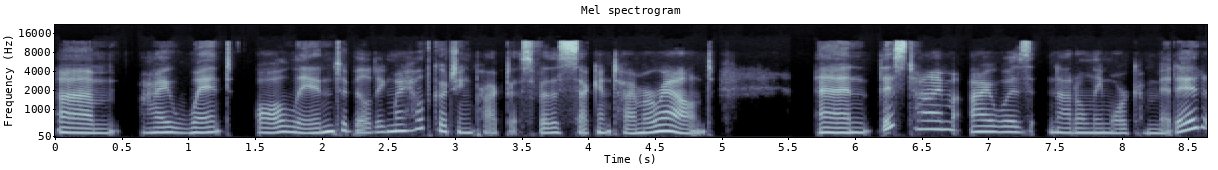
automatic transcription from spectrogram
Um, I went all in to building my health coaching practice for the second time around. And this time I was not only more committed,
